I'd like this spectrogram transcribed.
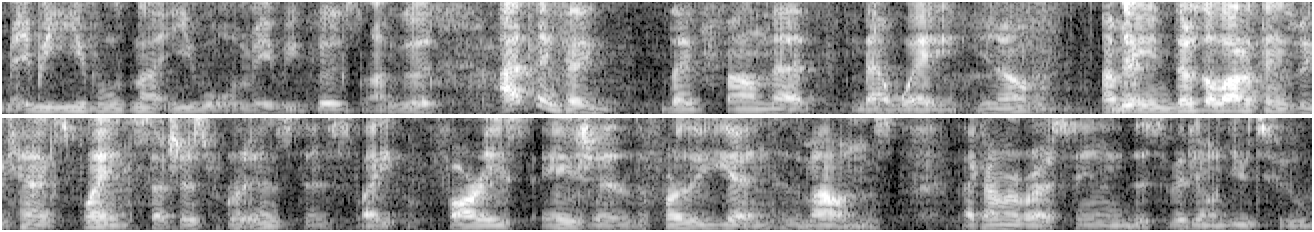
maybe evil is not evil, maybe good is not good. I think they they found that that way. You know, I There- mean, there's a lot of things we can't explain, such as, for instance, like Far East Asia. The further you get into the mountains, like I remember I seen this video on YouTube.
